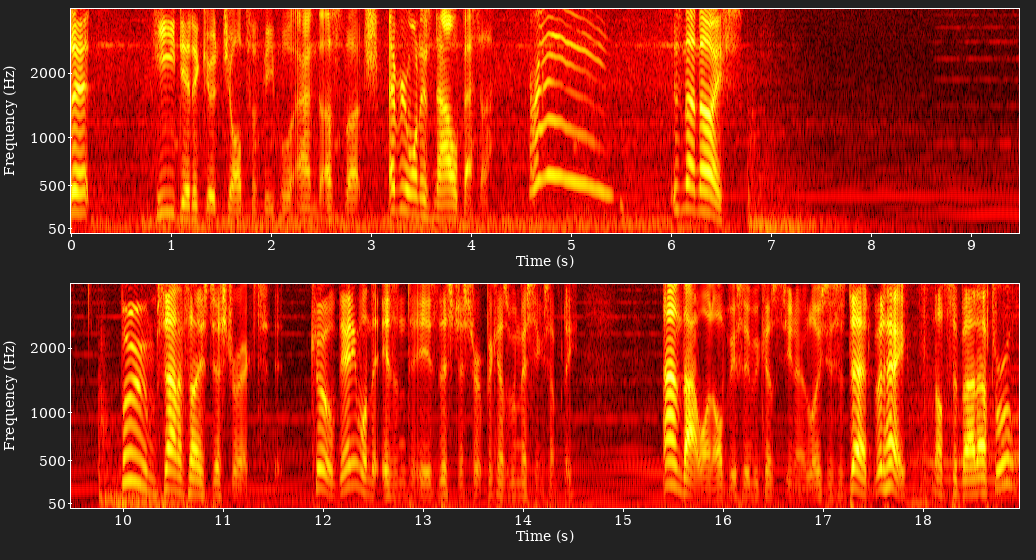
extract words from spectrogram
it. He did a good job for people and as such, everyone is now better. Hooray! Isn't that nice? Boom! Sanitized district. Cool. The only one that isn't is this district because we're missing somebody. And that one, obviously, because, you know, Aloysius is dead. But hey, not so bad after all.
